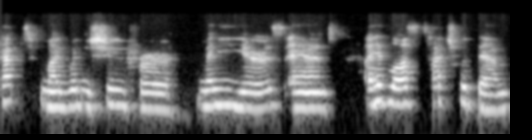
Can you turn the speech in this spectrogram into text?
kept my wooden shoe for many years and I had lost touch with them,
